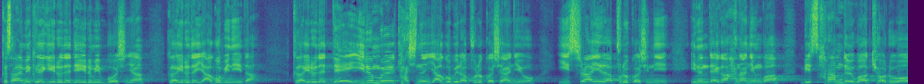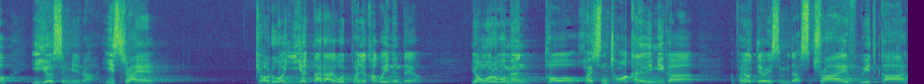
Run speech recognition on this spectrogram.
그 사람이 그에게 이르되 네 이름이 무엇이냐? 그가 이르되 야곱이니이다. 그가 이르되 내 이름을 다시는 야곱이라 부를 것이 아니요 이스라엘이라 부를 것이니 이는 내가 하나님과 및 사람들과 겨루어 이겼습니다. 이스라엘 겨루어 이겼다라고 번역하고 있는데요. 영어로 보면 더 훨씬 정확한 의미가 번역되어 있습니다. Strive with God.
